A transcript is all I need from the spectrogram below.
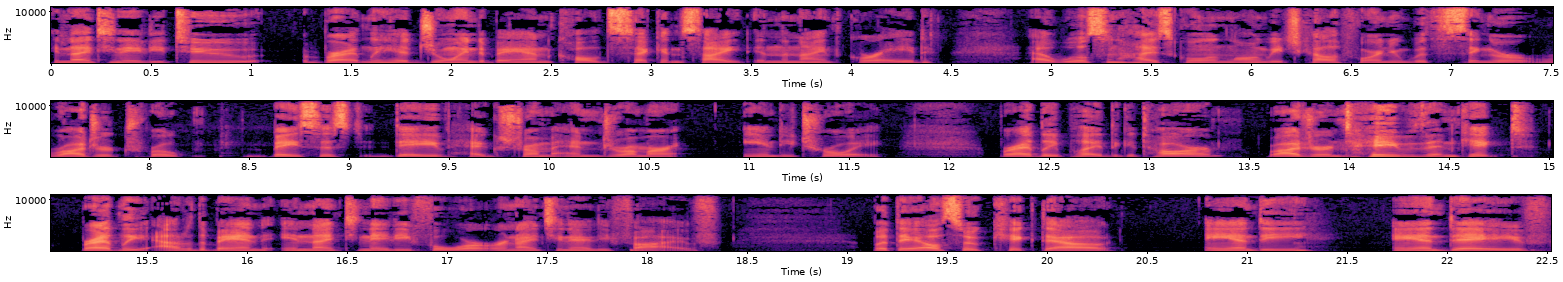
In 1982, Bradley had joined a band called Second Sight in the ninth grade at Wilson High School in Long Beach, California, with singer Roger Trope, bassist Dave Hegstrom, and drummer Andy Troy. Bradley played the guitar. Roger and Dave then kicked Bradley out of the band in 1984 or 1985. But they also kicked out Andy and Dave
